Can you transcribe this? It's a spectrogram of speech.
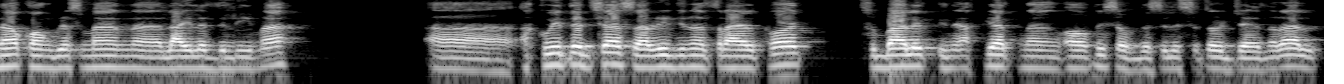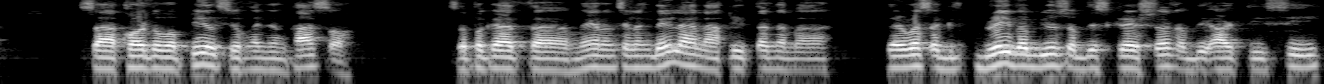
now Congressman uh, Laila De Lima. Uh, acquitted siya sa Regional Trial Court, subalit inaakyat ng Office of the Solicitor General sa Court of Appeals yung kanyang kaso. Sapagkat uh, meron silang dahilan, nakita na ma, there was a grave abuse of discretion of the RTC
